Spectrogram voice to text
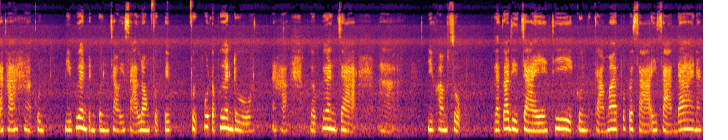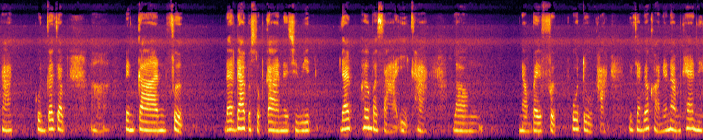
นะคะ หากคุณมีเพื่อนเป็นคนชาวอีสานลองฝึกไปฝึกพูดกับเพื่อนดูนะคะเผื่อเพื่อนจะมีความสุข และก็ดีใจที่คุณสามารถพูดภาษาอีสานได้นะคะ คุณก็จะเป็นการฝึก ได้ได้ประสบการณ์ในชีวิต ได้เพิ่มภาษาอีกค่ะ ลองนำไปฝึกพูดดูค่ะดิฉันก็ขอแนะนำแค่นี้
